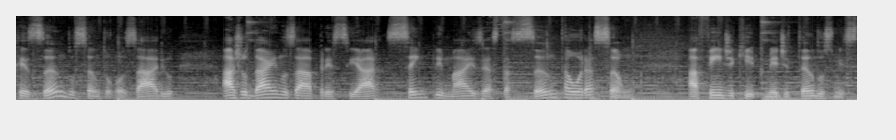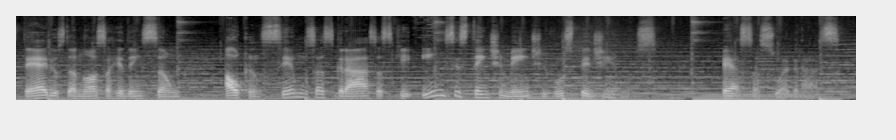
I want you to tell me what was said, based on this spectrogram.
rezando o Santo Rosário, ajudai-nos a apreciar sempre mais esta santa oração, a fim de que, meditando os mistérios da nossa redenção, alcancemos as graças que insistentemente vos pedimos. Peça a sua graça.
